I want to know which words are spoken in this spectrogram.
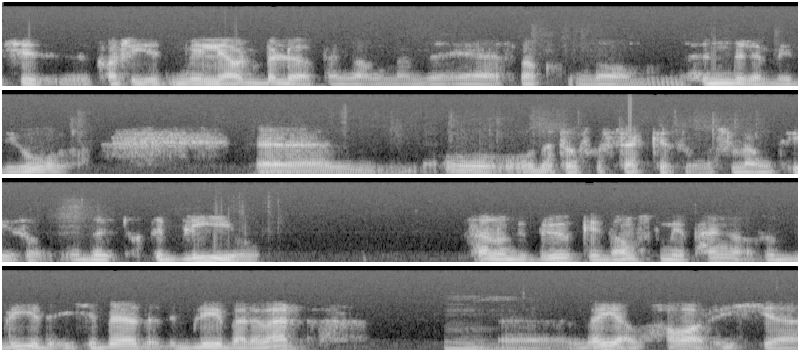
ikke, kanskje ikke et milliardbeløp engang, men det er snakk om noen hundre millioner. Eh, og, og, dette skal strekkes over så lang tid. Så, det, det, blir jo Selv om du bruker ganske mye penger, så blir det ikke bedre. Det blir bare verre. Mm. Eh, veiene har ikke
